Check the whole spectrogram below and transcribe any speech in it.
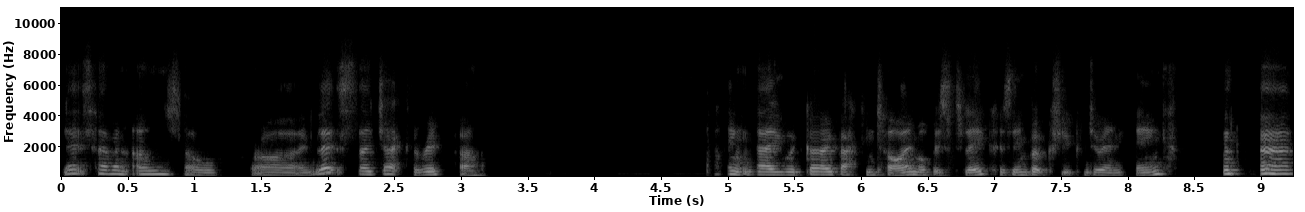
Let's have an unsolved crime. Let's say Jack the Ripper. I think they would go back in time, obviously, because in books you can do anything. uh,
